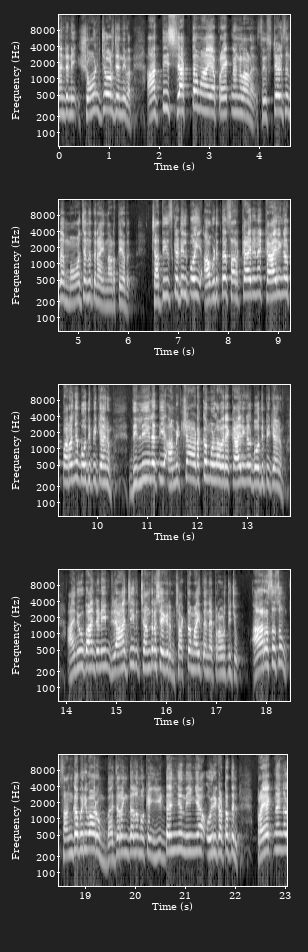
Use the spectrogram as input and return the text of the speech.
ആന്റണി ഷോൺ ജോർജ് എന്നിവർ അതിശക്തമായ പ്രയത്നങ്ങളാണ് സിസ്റ്റേഴ്സിന്റെ മോചനത്തിനായി നടത്തിയത്. ഛത്തീസ്ഗഡിൽ പോയി അവിടുത്തെ സർക്കാരിനെ കാര്യങ്ങൾ പറഞ്ഞു ബോധിപ്പിക്കാനും ദില്ലിയിലെത്തി അമിത്ഷാ അടക്കമുള്ളവരെ കാര്യങ്ങൾ ബോധിപ്പിക്കാനും അനൂപ് ആന്റണിയും രാജീവ് ചന്ദ്രശേഖരും ശക്തമായി തന്നെ പ്രവർത്തിച്ചു. ആർ എസ് എസും സംഘപരിവാറും ബജറംഗ് ദളും ഒക്കെ ഇടഞ്ഞു നീങ്ങിയ ഒരു ഘട്ടത്തിൽ പ്രയത്നങ്ങൾ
